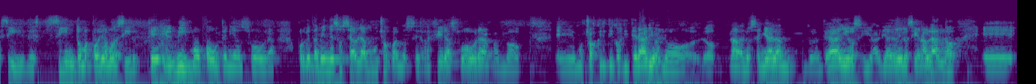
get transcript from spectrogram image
sí, de síntomas, podríamos decir, que el mismo Poe tenía en su obra, porque también de eso se habla mucho cuando se refiere a su obra, cuando eh, muchos críticos literarios lo, lo, nada, lo señalan durante años y al día de hoy lo siguen hablando, eh,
